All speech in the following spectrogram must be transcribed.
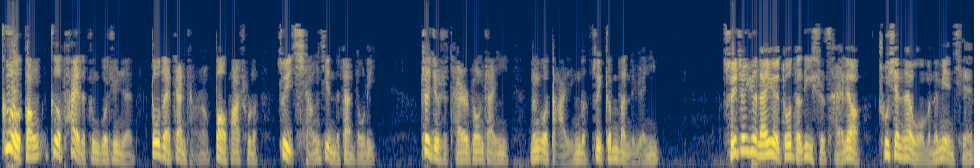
各方各派的中国军人都在战场上爆发出了最强劲的战斗力。这就是台儿庄战役能够打赢的最根本的原因。随着越来越多的历史材料出现在我们的面前，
